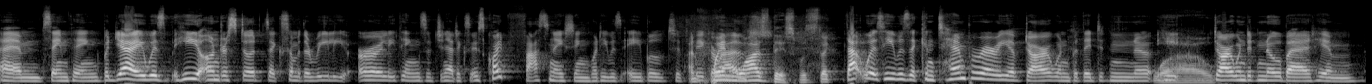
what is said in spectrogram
um, same thing but yeah it was he understood like some of the really early things of genetics it was quite fascinating what he was able to And figure when out When was this? Was like that was he was a contemporary of Darwin, but they didn't know. Wow. He, Darwin didn't know about him.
